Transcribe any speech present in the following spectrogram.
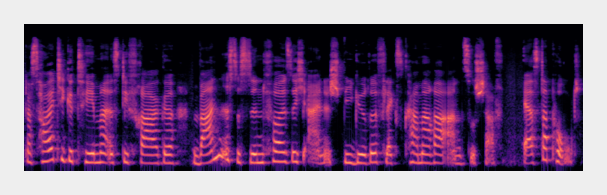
Das heutige Thema ist die Frage, wann ist es sinnvoll, sich eine Spiegelreflexkamera anzuschaffen? Erster Punkt.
